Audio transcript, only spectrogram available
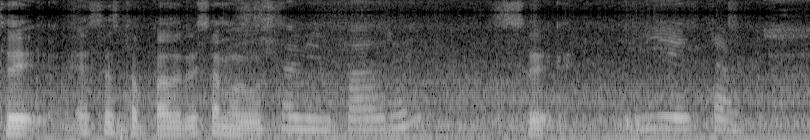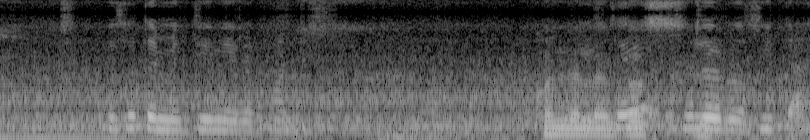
Sí, esa está padre, esa me Está gusta. bien padre. Sí. Y esta. Esta también tiene elefantes. ¿Cuál de las dos? Son las rositas.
